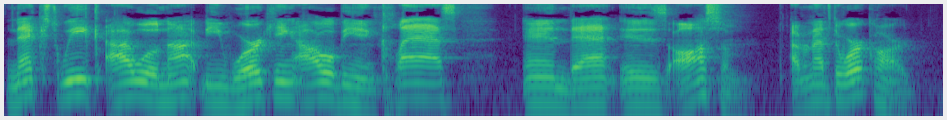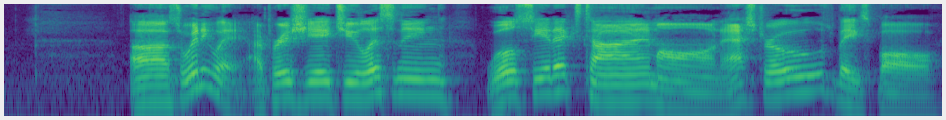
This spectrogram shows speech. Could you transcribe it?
Next week, I will not be working, I will be in class and that is awesome. I don't have to work hard. Uh, so, anyway, I appreciate you listening. We'll see you next time on Astros Baseball.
